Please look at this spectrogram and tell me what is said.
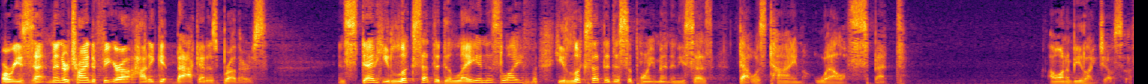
or resentment or trying to figure out how to get back at his brothers. Instead, he looks at the delay in his life, he looks at the disappointment, and he says, That was time well spent. I want to be like Joseph.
